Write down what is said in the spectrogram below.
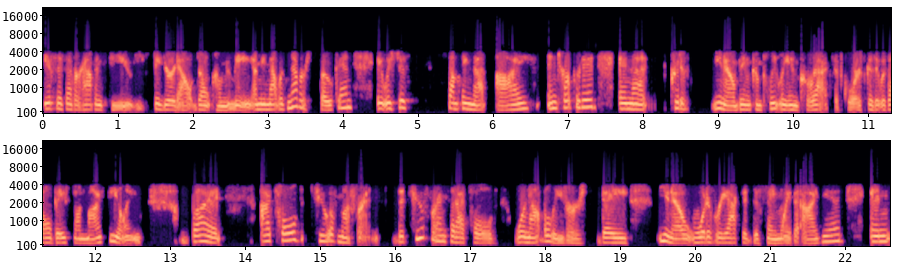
if this ever happens to you, figure it out, don't come to me. I mean, that was never spoken. It was just something that I interpreted and that could have, you know, been completely incorrect, of course, because it was all based on my feelings. But I told two of my friends. The two friends that I told were not believers. They, you know, would have reacted the same way that I did. And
